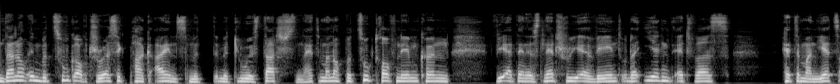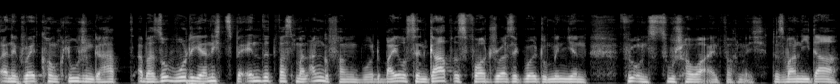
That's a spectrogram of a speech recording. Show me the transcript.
und dann noch in Bezug auf Jurassic Park 1 mit, mit Louis Dutchson. Hätte man noch Bezug drauf nehmen können, wie er Dennis Nedry erwähnt oder irgendetwas, hätte man jetzt eine Great Conclusion gehabt. Aber so wurde ja nichts beendet, was mal angefangen wurde. Biosyn gab es vor Jurassic World Dominion für uns Zuschauer einfach nicht. Das war nie da.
